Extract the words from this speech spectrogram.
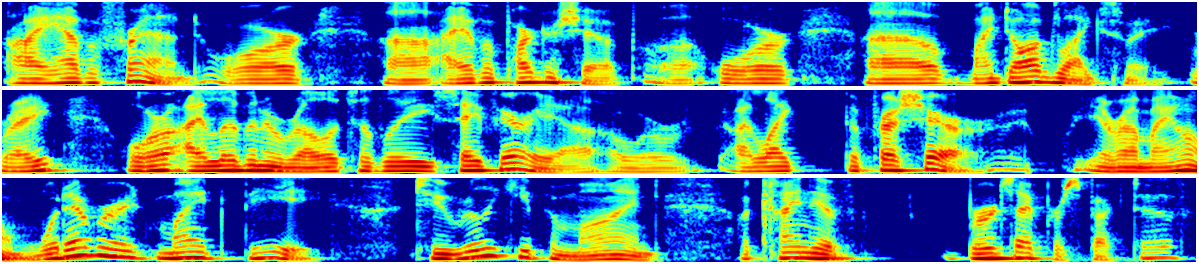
I have a friend, or uh, I have a partnership, uh, or uh, my dog likes me, right? Or I live in a relatively safe area, or I like the fresh air around my home, whatever it might be, to really keep in mind a kind of bird's eye perspective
